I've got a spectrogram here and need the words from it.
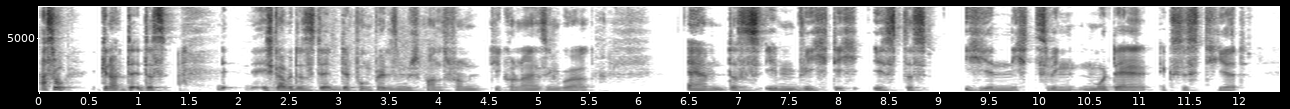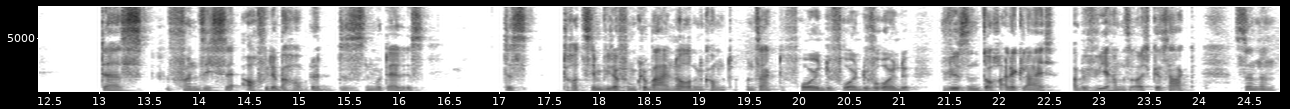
Ach so, genau, das, ich glaube, das ist der, der Punkt bei diesem Response from Decolonizing World, ähm, dass es eben wichtig ist, dass hier nicht zwingend ein Modell existiert, das von sich auch wieder behauptet, dass es ein Modell ist, das trotzdem wieder vom globalen Norden kommt und sagt, Freunde, Freunde, Freunde, wir sind doch alle gleich, aber wir haben es euch gesagt, sondern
